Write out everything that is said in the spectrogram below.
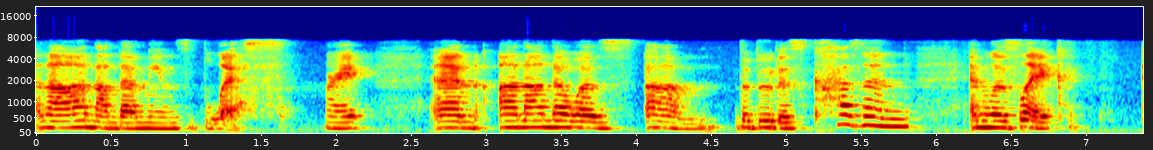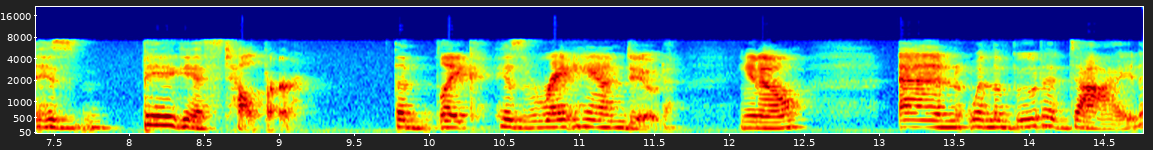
And Ananda means bliss, right? And Ananda was um, the Buddha's cousin and was like his biggest helper, the like his right hand dude, you know. And when the Buddha died,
